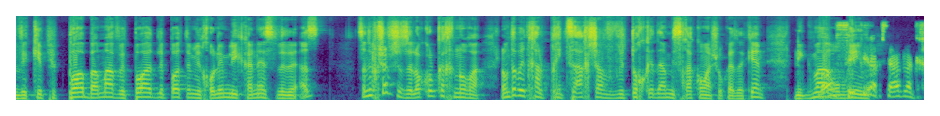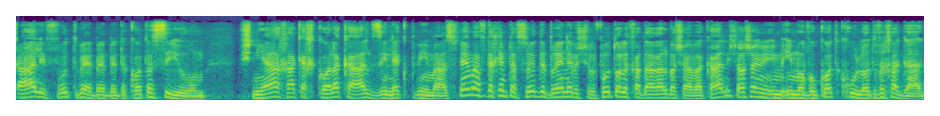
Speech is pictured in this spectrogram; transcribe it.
ופה הבמה ופה עד לפה אתם יכולים להיכנס וזה אז אז אני חושב שזה לא כל כך נורא לא מדבר איתך על פריצה עכשיו תוך כדי המשחק או משהו כזה כן נגמר לא, סיטי עכשיו לקחה אליפות בדקות הסיום, שנייה אחר כך כל הקהל זינק פנימה, אז שני מאבטחים תפסו את דה בריינה ושלפו אותו לחדר הלבשה, והקהל נשאר שם עם, עם אבוקות כחולות וחגג.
